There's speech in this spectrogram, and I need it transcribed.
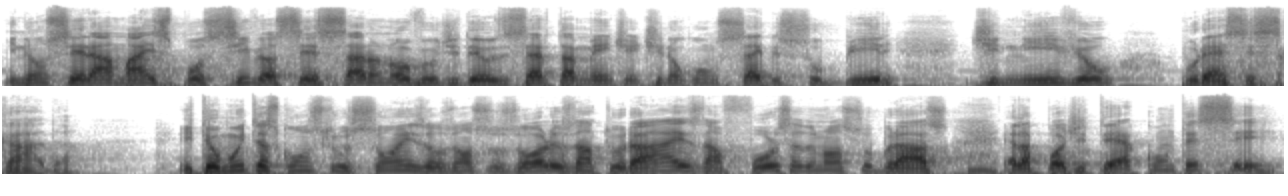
e não será mais possível acessar o novo de Deus, e certamente a gente não consegue subir de nível por essa escada. Então, muitas construções aos nossos olhos naturais, na força do nosso braço, ela pode até acontecer,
